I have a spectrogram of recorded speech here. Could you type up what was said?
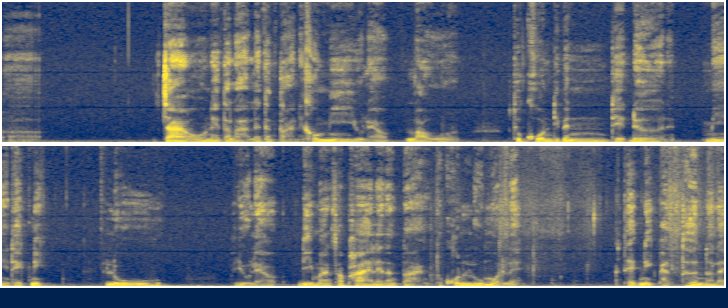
อ เจ้าในตลาดอะไรต่างๆเนี่ยเขามีอยู่แล้ว เราทุกคนที่เป็นเทรดเดอร์เนี่ยมีเทคนิครู้อยู่แล้วดีมานซัพพลายอะไรต่างๆ ทุกคนรู้หมดเลย เทคนิคแพทเทิร์นอะไร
